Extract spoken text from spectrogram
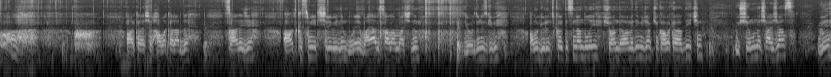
Oh. Arkadaşlar hava karardı. Sadece alt kısmı yetiştirebildim. Burayı bayağı bir sağlamlaştırdım. Gördüğünüz gibi. Ama görüntü kalitesinden dolayı şu an devam edemeyeceğim. Çünkü hava karardığı için ışığımın da şarjı az. Ve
